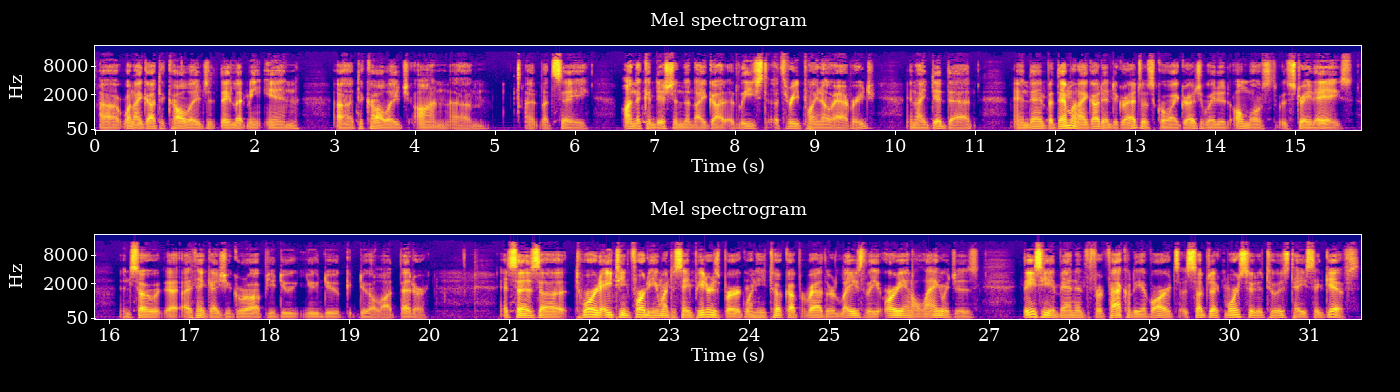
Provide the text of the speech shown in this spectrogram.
Uh, when I got to college, they let me in uh, to college on, um, uh, let's say, on the condition that I got at least a 3.0 average, and I did that. And then, but then when I got into graduate school, I graduated almost with straight A's. And so uh, I think as you grow up, you do you do do a lot better. It says uh, toward 1840, he went to St. Petersburg when he took up rather lazily Oriental languages. These he abandoned for Faculty of Arts, a subject more suited to his tastes and gifts.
